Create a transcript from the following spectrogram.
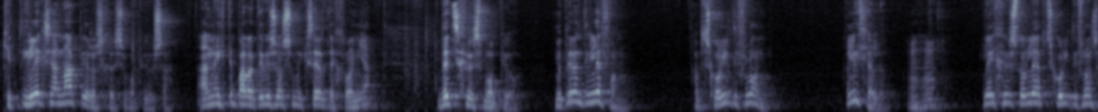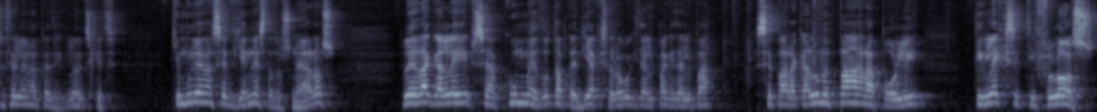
Και τη λέξη ανάπηρος χρησιμοποιούσα. Αν έχετε παρατηρήσει όσοι με ξέρετε χρόνια, δεν τις χρησιμοποιώ. Με πήραν τηλέφωνο από τη σχολή τυφλών. Αλήθεια λέω. Λέει Χρήστο, λέει από τη σχολή τυφλών σε θέλει ένα παιδί. Λέω έτσι και έτσι. Και μου λέει ένας ευγενέστατος νεαρός, λέει Ράγκα, λέει, σε ακούμε εδώ τα παιδιά, ξέρω εγώ κτλ. κτλ. Σε παρακαλούμε πάρα πολύ τη λέξη τυφλός.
